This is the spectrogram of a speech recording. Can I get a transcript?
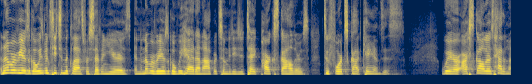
a number of years ago, we've been teaching the class for seven years, and a number of years ago, we had an opportunity to take Park Scholars to Fort Scott, Kansas, where our scholars had an,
